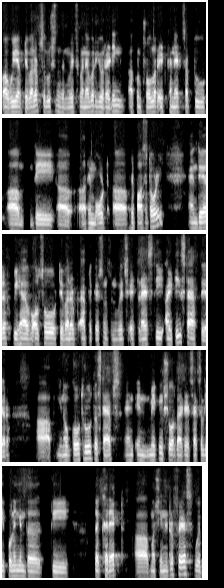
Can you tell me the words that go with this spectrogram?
uh, we have developed solutions in which whenever you're reading a controller, it connects up to um, the uh, remote uh, repository. And there we have also developed applications in which it lets the IT staff there, uh, you know, go through the steps and in making sure that it's actually pulling in the the the correct uh, machine interface with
